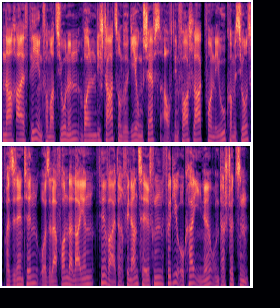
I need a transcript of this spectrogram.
Nach AFP-Informationen wollen die Staats- und Regierungschefs auch den Vorschlag von EU-Kommissionspräsidentin Ursula von der Leyen für weitere Finanzhilfen für die Ukraine unterstützen.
